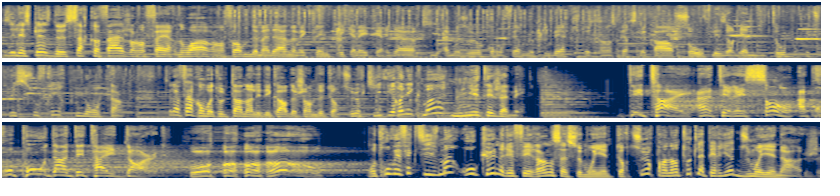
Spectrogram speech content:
c'est l'espèce de sarcophage en fer noir en forme de madame avec plein de pics à l'intérieur qui, à mesure qu'on ferme le couvercle, te transperce le corps sauf les organes vitaux pour que tu puisses souffrir plus longtemps. C'est l'affaire qu'on voit tout le temps dans les décors de chambres de torture qui, ironiquement, n'y étaient jamais. Détail intéressant à propos d'un détail dark. Oh oh oh oh! On trouve effectivement aucune référence à ce moyen de torture pendant toute la période du Moyen Âge.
